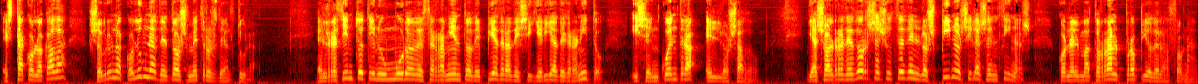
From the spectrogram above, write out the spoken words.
Está colocada sobre una columna de dos metros de altura. El recinto tiene un muro de cerramiento de piedra de sillería de granito y se encuentra enlosado. Y a su alrededor se suceden los pinos y las encinas, con el matorral propio de la zona.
